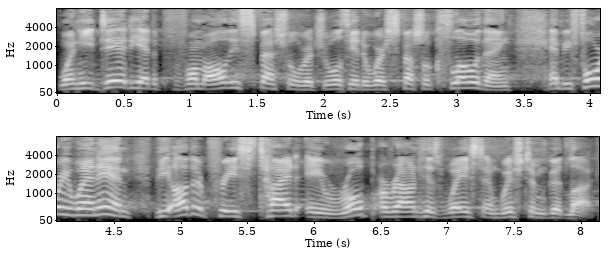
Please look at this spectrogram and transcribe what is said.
When he did, he had to perform all these special rituals. He had to wear special clothing. And before he went in, the other priest tied a rope around his waist and wished him good luck.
